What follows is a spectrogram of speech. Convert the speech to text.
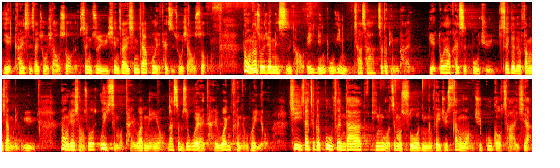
也开始在做销售了，甚至于现在新加坡也开始做销售。那我那时候就在那边思考，诶，连无印叉叉这个品牌也都要开始布局这个的方向领域，那我就想说，为什么台湾没有？那是不是未来台湾可能会有？其实，在这个部分，大家听我这么说，你们可以去上网去 Google 查一下。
